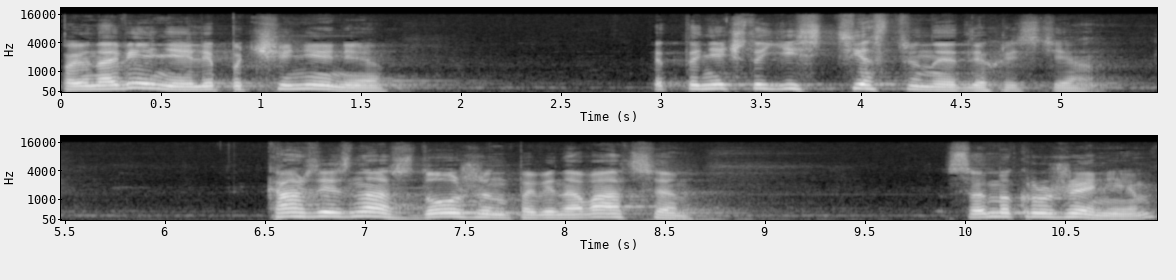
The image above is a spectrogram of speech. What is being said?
Повиновение или подчинение – это нечто естественное для христиан. Каждый из нас должен повиноваться своим окружением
